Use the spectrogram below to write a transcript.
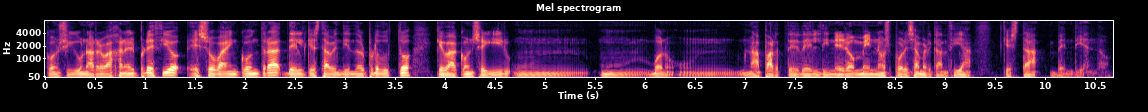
consigue una rebaja en el precio, eso va en contra del que está vendiendo el producto, que va a conseguir un, bueno, una parte del dinero menos por esa mercancía que está vendiendo.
